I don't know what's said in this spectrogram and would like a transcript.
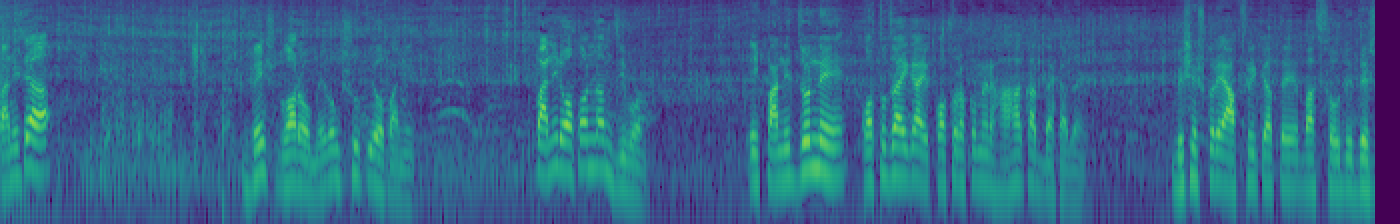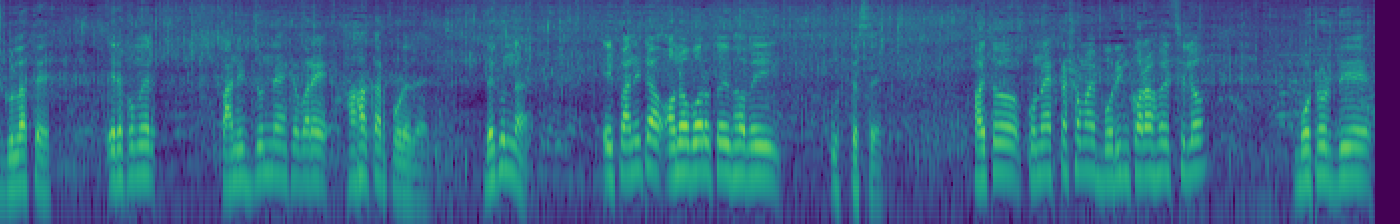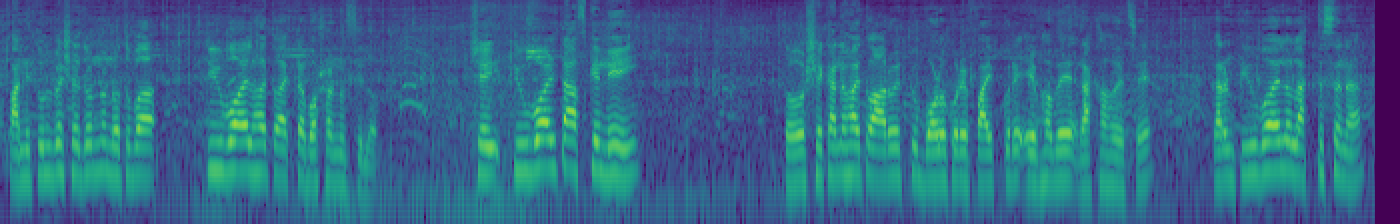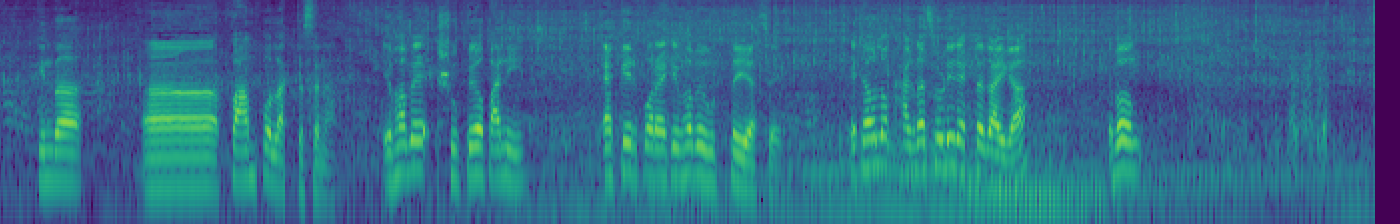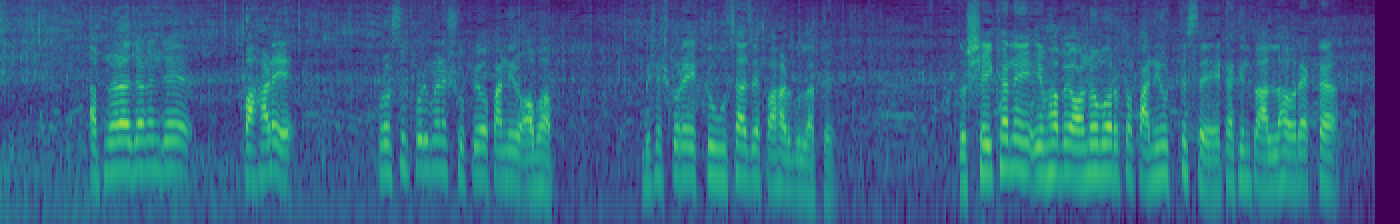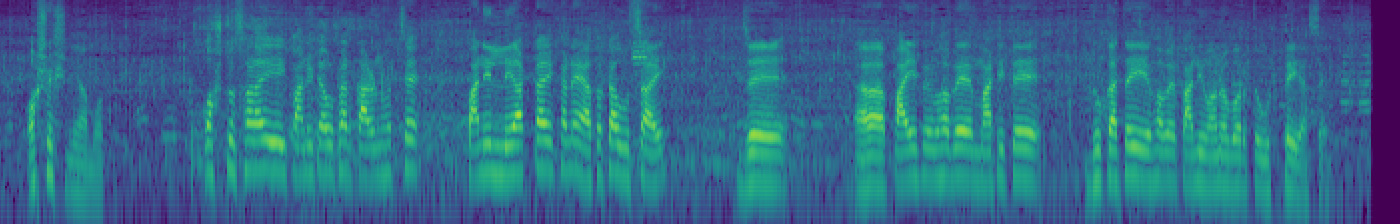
পানিটা বেশ গরম এবং সুপেয় পানি। পানির অপর নাম জীবন। এই পানির জন্যে কত জায়গায় কত রকমের হাহাকার দেখা যায়। বিশেষ করে আফ্রিকাতে বা সৌদি দেশগুলাতে এরকমের পানির জন্য একেবারে হাহাকার পড়ে যায়। দেখুন না, এই পানিটা অনবরত এভাবেই উঠতেছে। হয়তো কোনো একটা সময় বোরিং করা হয়েছিল, মোটর দিয়ে পানি তুলবে সেজন্য নতুবা টিউবওয়েল হয়তো একটা বসানো ছিল। সেই টিউবওয়েলটা আজকে নেই। তো সেখানে হয়তো আরও একটু বড় করে পাইপ করে এভাবে রাখা হয়েছে। কারণ টিউবওয়েলও লাগতেছে না, কিংবা পাম্পও লাগতেছে না। এভাবে সুপেয় পানি একের পর এক এভাবে উঠতেই আছে। এটা হলো খাগড়াছড়ির একটা জায়গা। এবং আপনারা জানেন যে পাহাড়ে প্রচুর পরিমাণে সুপেয় পানির অভাব, বিশেষ করে একটু উঁচা যে পাহাড়গুলাতে। তো সেইখানে এভাবে অনবরত পানি উঠতেছে, এটা কিন্তু আল্লাহর একটা অশেষ নিয়ামত। কষ্ট ছাড়াই এই পানিটা ওঠার কারণ হচ্ছে, পানির লেয়ারটা এখানে এতটা উঁচায় যে পাইপ এভাবে মাটিতে ঢুকাতেই এভাবে পানি অনবরত উঠতেই আছে।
